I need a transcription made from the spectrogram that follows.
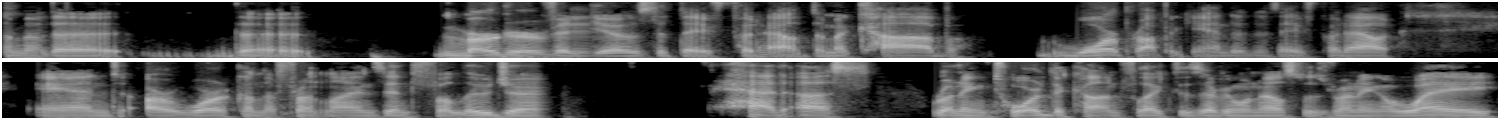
some of the the murder videos that they've put out, the macabre war propaganda that they've put out, and our work on the front lines in Fallujah had us running toward the conflict as everyone else was running away.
